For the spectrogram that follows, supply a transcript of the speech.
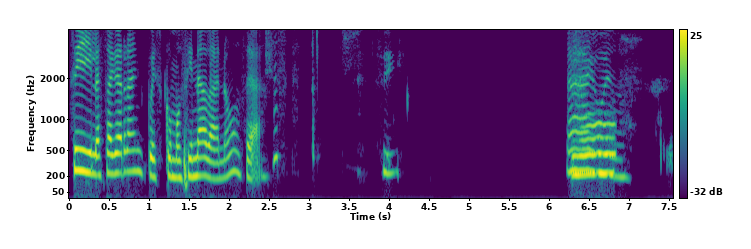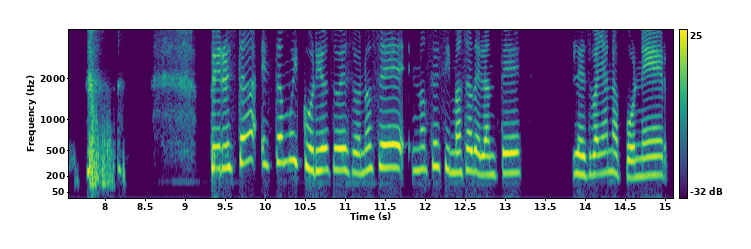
Sí, las agarran pues como si nada, ¿no? O sea, Sí. Ay, no. bueno. Pero está, está muy curioso eso. No sé, no sé si más adelante les vayan a poner,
